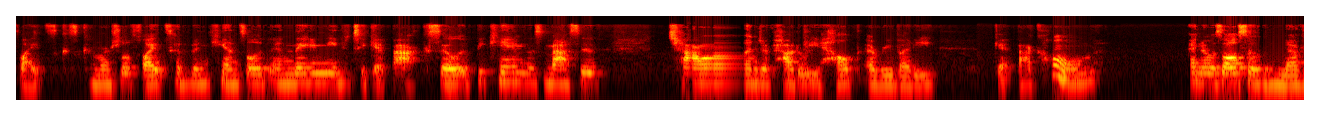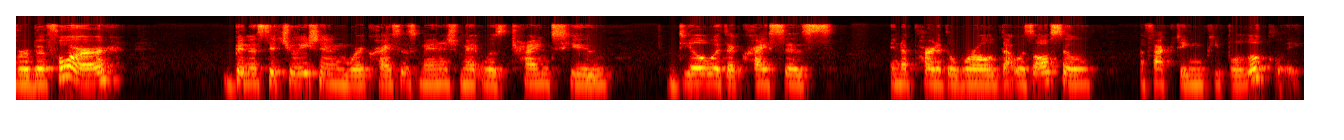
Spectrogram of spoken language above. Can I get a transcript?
flights because commercial flights had been canceled and they needed to get back. So it became this massive challenge of how do we help everybody get back home. And it was also never before been a situation where crisis management was trying to deal with a crisis in a part of the world that was also affecting people locally.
